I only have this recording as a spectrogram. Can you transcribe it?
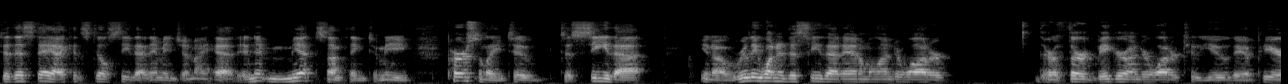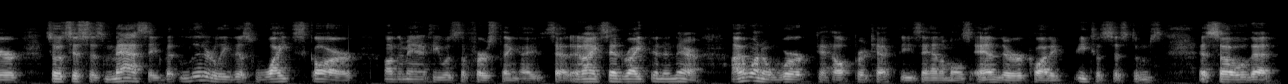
To this day, I can still see that image in my head. And it meant something to me personally to, to see that, you know, really wanted to see that animal underwater. They're a third bigger underwater to you. They appear, so it's just this massive, but literally this white scar on the manatee was the first thing I said. And I said right then and there, I want to work to help protect these animals and their aquatic ecosystems uh, so that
